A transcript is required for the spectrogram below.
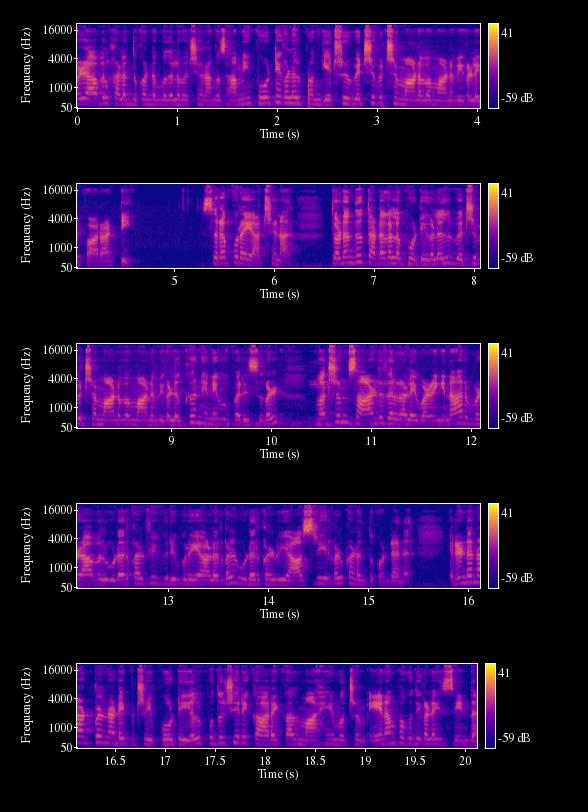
விழாவில் கலந்து கொண்ட முதலமைச்சர் ரங்கசாமி போட்டிகளில் பங்கேற்று வெற்றி பெற்ற மாணவ மாணவிகளை பாராட்டி சிறப்புரையாற்றினார். தொடர்ந்து தடகள போட்டிகளில் வெற்றி பெற்ற மாணவ மாணவிகளுக்கு நினைவு பரிசுகள் மற்றும் சான்றிதழ்களை வழங்கினார். விழாவில் உடற்கல்வி விரிவுரையாளர்கள் உடற்கல்வி ஆசிரியர்கள் கலந்து கொண்டனர். இரண்டு நாட்கள் நடைபெற்ற இப்போட்டியில் புதுச்சேரி காரைக்கால் மாஹே மற்றும் ஏனாம் பகுதிகளைச் சேர்ந்த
